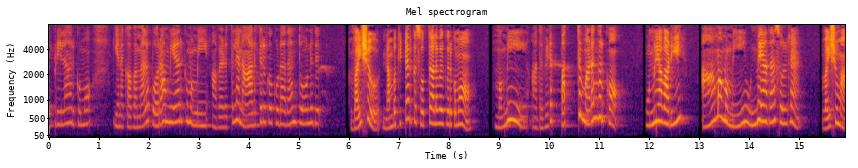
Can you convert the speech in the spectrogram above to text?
எப்படிலாம் இருக்குமோ? எனக்கு அவ மேல பொறாமையா இருக்கு மம்மி. அவ இடத்துல நான் இருந்திருக்க கூடாதான்னு தோணுது. வைஷு நம்ம கிட்ட இருக்க சொத்து அளவுக்கு இருக்குமோ? மம்மி அதை விட பத்து மடங்கு இருக்கும். உண்மையாவாடி? ஆமா மம்மி உண்மையாக தான் சொல்றேன். வைஷுமா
